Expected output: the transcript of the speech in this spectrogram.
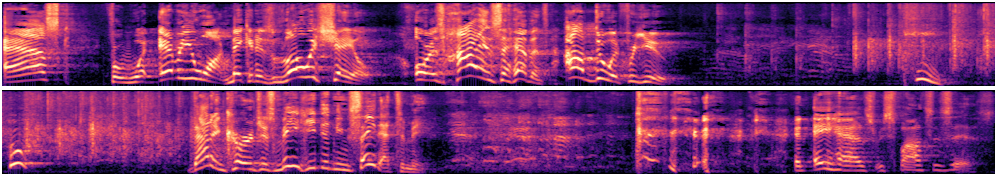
Ask for whatever you want, make it as low as Sheol or as high as the heavens. I'll do it for you. Hmm. That encourages me. He didn't even say that to me. And Ahaz's response is this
